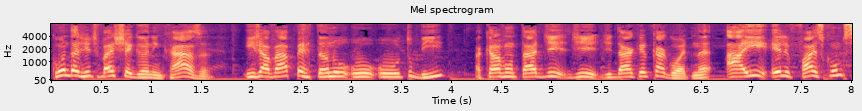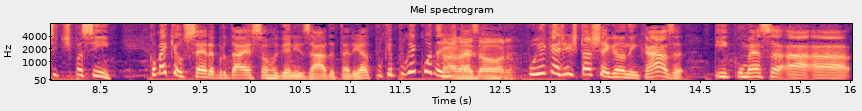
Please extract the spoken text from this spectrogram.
quando a gente vai chegando em casa e já vai apertando o, o tubi, aquela vontade de, de, de dar aquele cagote, né? Aí ele faz como se, tipo assim, como é que é o cérebro dá essa organizada, tá ligado? Porque, por que quando a gente Caralho, tá, da hora. por que, que a gente tá chegando em casa e começa a. a-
